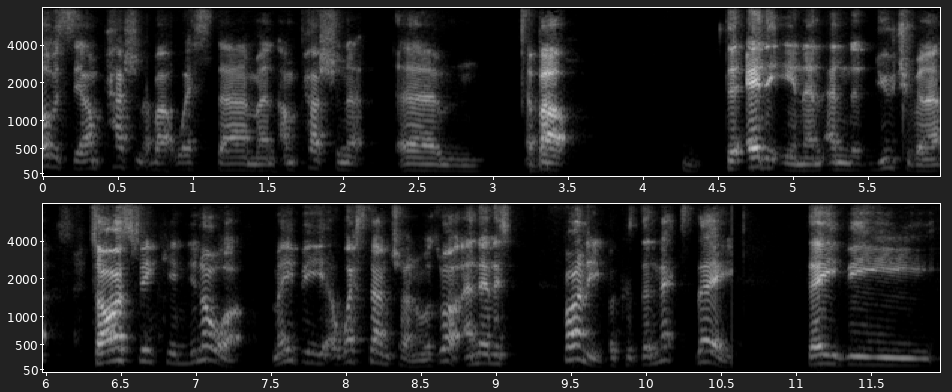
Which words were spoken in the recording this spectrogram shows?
obviously, I'm passionate about West Ham and I'm passionate um, about the editing and, and the YouTube and that. So I was thinking, you know what? Maybe a West Ham channel as well. And then it's funny because the next day, Davey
